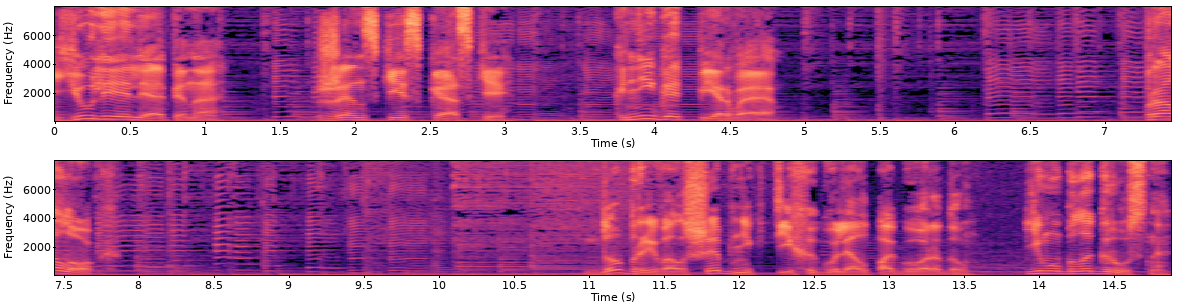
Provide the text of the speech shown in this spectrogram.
Юлия Ляпина. Женские сказки. Книга первая. Пролог. Добрый волшебник тихо гулял по городу. Ему было грустно.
